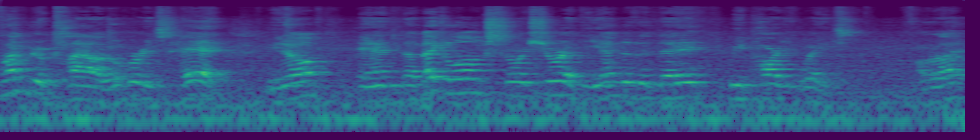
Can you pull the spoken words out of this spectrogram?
thunder cloud over his head, you know. And make a long story short, at the end of the day, we parted ways all right?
